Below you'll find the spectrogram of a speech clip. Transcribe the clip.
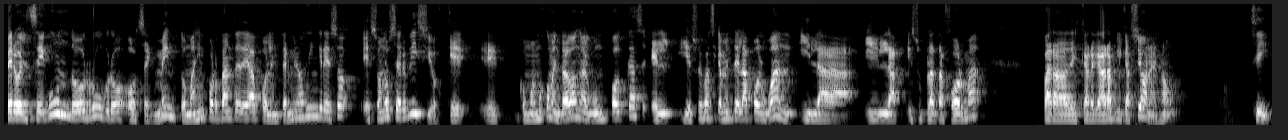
Pero el segundo rubro o segmento más importante de Apple en términos de ingresos eh, son los servicios, que eh, como hemos comentado en algún podcast, el, y eso es básicamente el Apple One y, la, y, la, y su plataforma para descargar aplicaciones, ¿no? Sí,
